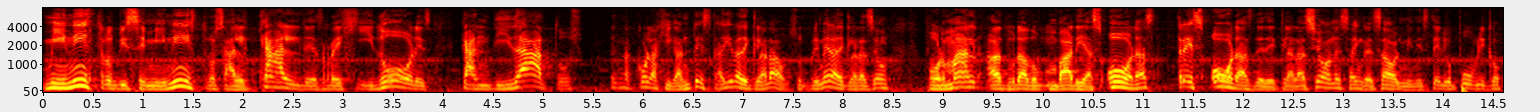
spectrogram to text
ministros, viceministros, alcaldes, regidores, candidatos. Es una cola gigantesca. Ayer ha declarado su primera declaración formal ha durado varias horas, tres horas de declaraciones, ha ingresado al Ministerio Público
